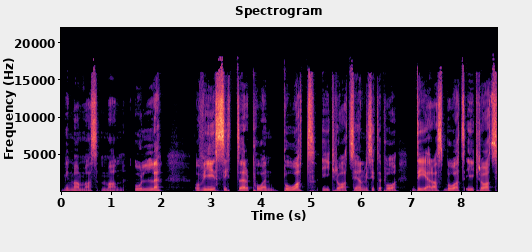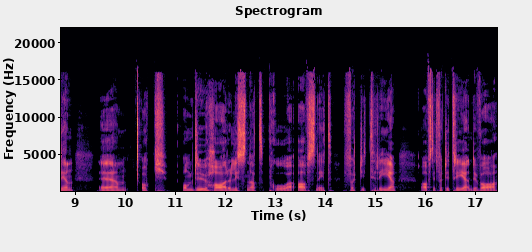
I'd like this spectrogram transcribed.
min mammas man Olle. Och vi sitter på en båt i Kroatien, vi sitter på deras båt i Kroatien. Eh, och om du har lyssnat på avsnitt 43 Avsnitt 43, det var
